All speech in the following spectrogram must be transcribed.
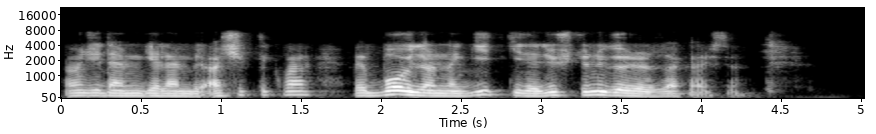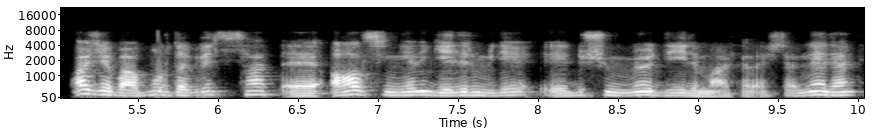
Önceden gelen bir açıklık var ve boylarına gitgide düştüğünü görüyoruz arkadaşlar. Acaba burada bir sat, e, al sinyali gelir mi diye e, düşünmüyor değilim arkadaşlar. Neden?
